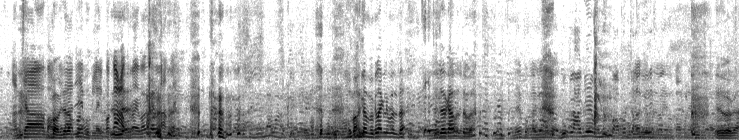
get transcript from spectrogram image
आमच्या भाऊजाला लय भूक लागली. पक्का आवराय बघा भाऊजा भूक लागली बोलता? तुझ्यावर काय बोलतो भूक लागली भूक लागली म्हणून पापड चालले हे बघा.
